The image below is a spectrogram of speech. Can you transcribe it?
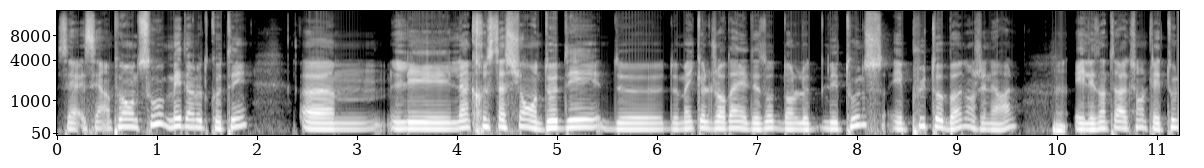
C'est un peu en dessous, mais d'un autre côté, euh, l'incrustation en 2D de, de Michael Jordan et des autres dans le- les Toons est plutôt bonne en général. Mm. Et les interactions entre les Toons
